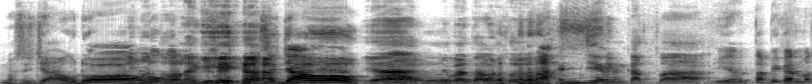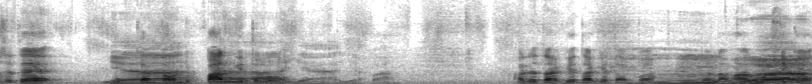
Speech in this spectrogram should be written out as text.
Masih jauh dong lu kan. lagi. masih jauh. Ya lima tahun tuh. Anjir. singkat pak. Iya tapi kan maksudnya bukan Ya, tahun depan ya, gitu loh. ya ya pak. Ada target-target apa Hmm, dalam hal gua- musik ya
